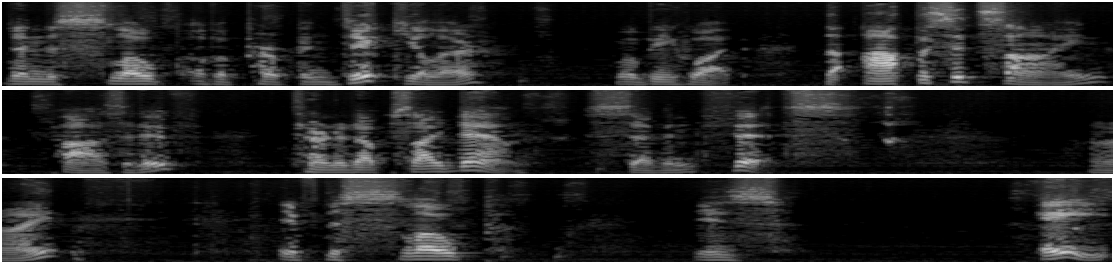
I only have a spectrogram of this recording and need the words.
then the slope of a perpendicular will be what? The opposite sign, positive, turn it upside down, 7 fifths. All right? if the slope is 8,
